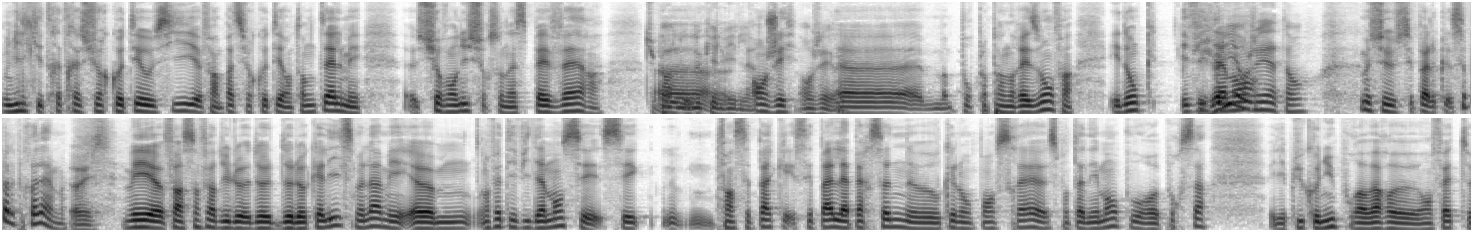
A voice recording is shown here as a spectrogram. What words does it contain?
une ville qui est très très surcotée aussi, enfin pas surcotée en tant que telle, mais euh, survendue sur son aspect vert. Tu parles de- de Euh, quelle ville là? Angers. Angers, ouais. Euh, pour plein, plein de raisons. Enfin, et donc C'est joli évidemment, Angers, attends. mais c'est pas le, c'est pas le problème. Oui. Mais enfin, sans faire du de, de localisme là, mais euh, en fait, évidemment, c'est c'est enfin c'est pas c'est pas la personne auquel on penserait spontanément pour pour ça. Il est plus connu pour avoir en fait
